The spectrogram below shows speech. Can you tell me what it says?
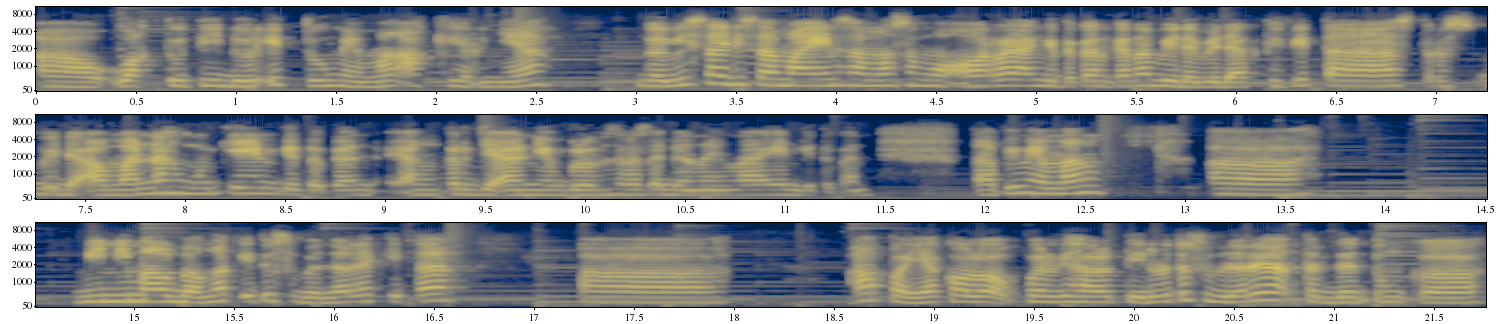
uh, waktu tidur itu memang akhirnya nggak bisa disamain sama semua orang gitu kan karena beda-beda aktivitas terus beda amanah mungkin gitu kan yang kerjaannya belum selesai dan lain-lain gitu kan tapi memang uh, minimal banget itu sebenarnya kita uh, apa ya kalau perihal tidur itu sebenarnya tergantung ke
